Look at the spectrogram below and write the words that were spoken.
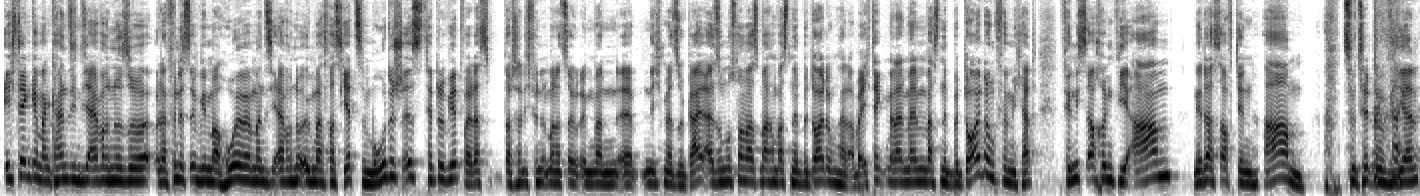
Ich denke, man kann sich nicht einfach nur so, oder finde es irgendwie mal hohl, wenn man sich einfach nur irgendwas, was jetzt modisch ist, tätowiert, weil das, wahrscheinlich findet man das irgendwann äh, nicht mehr so geil. Also muss man was machen, was eine Bedeutung hat. Aber ich denke mir dann, wenn was eine Bedeutung für mich hat, finde ich es auch irgendwie arm, mir das auf den Arm zu tätowieren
